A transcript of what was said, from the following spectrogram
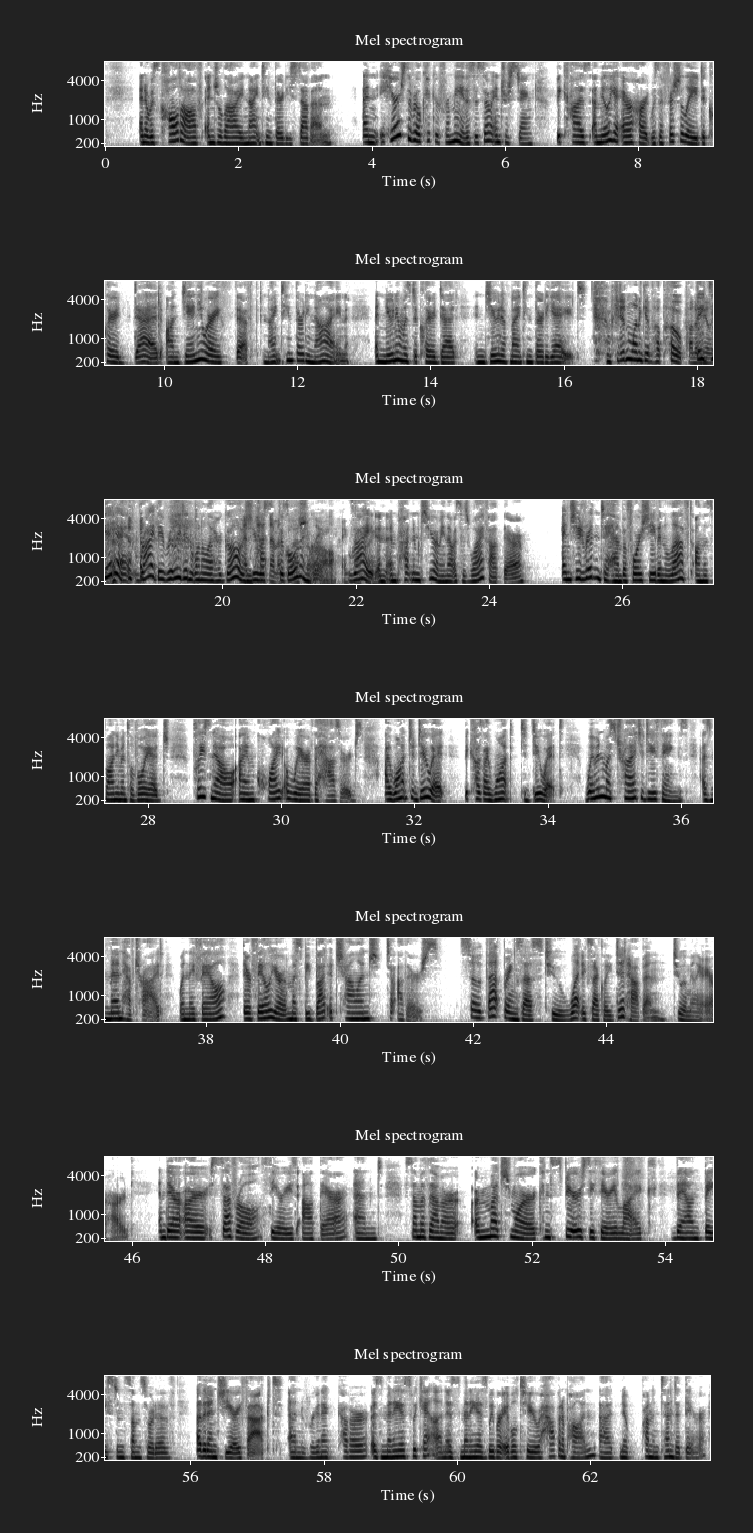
and it was called off in July 1937. And here's the real kicker for me. This is so interesting because Amelia Earhart was officially declared dead on January 5th, 1939, and Noonan was declared dead in June of 1938. they didn't want to give up hope on Amelia. They didn't, right. They really didn't want to let her go. And she Putnam was the golden girl. Exactly. Right. And, and Putnam too. I mean, that was his wife out there. And she'd written to him before she even left on this monumental voyage, please know I am quite aware of the hazards. I want to do it because I want to do it. Women must try to do things as men have tried. When they fail, their failure must be but a challenge to others. So that brings us to what exactly did happen to Amelia Earhart. And there are several theories out there, and some of them are, are much more conspiracy theory like than based in some sort of evidentiary fact. And we're going to cover as many as we can, as many as we were able to happen upon, uh, no pun intended there.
